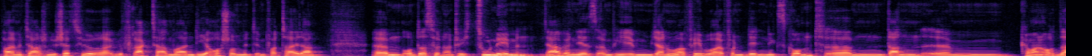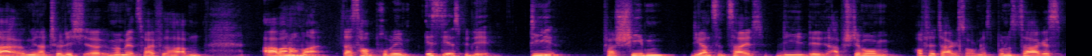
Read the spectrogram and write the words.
parlamentarischen Geschäftsführer gefragt haben, waren die auch schon mit im Verteiler. Ähm, und das wird natürlich zunehmen. Ja, wenn jetzt irgendwie im Januar, Februar von denen nichts kommt, ähm, dann ähm, kann man auch da irgendwie natürlich äh, immer mehr Zweifel haben. Aber nochmal, das Hauptproblem ist die SPD. Die verschieben die ganze Zeit die, die Abstimmung auf der Tagesordnung des Bundestages,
